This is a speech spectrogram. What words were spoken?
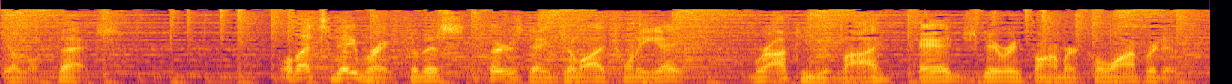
ill effects. Well, that's Daybreak for this Thursday, July 28th. Brought to you by Edge Dairy Farmer Cooperative.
